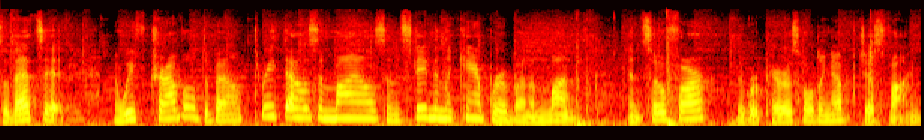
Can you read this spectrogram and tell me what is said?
So that's it. Now we've traveled about 3,000 miles and stayed in the camper about a month. And so far, the repair is holding up just fine.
